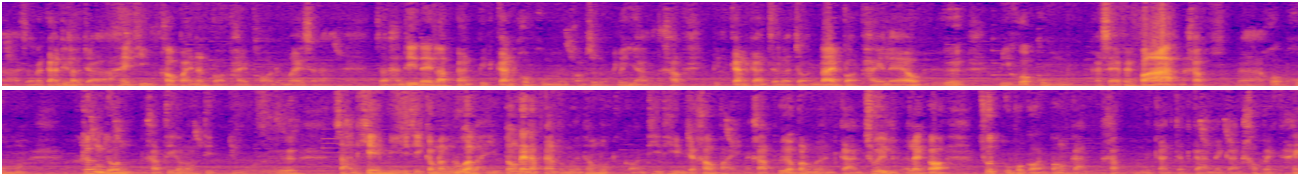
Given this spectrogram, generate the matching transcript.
อ่าสถานการณ์ที่เราจะให้ทีมเข้าไปนั้นปลอดภัยพอหรือไม่สถาน สถานที่ได้รับการปิดกั้นควบคุมในความสะดวกหรือยังนะครับปิดกั้นการจราจรได้ปลอดภัยแล้ว หรือมีควบคุมกระแสไฟฟ้านะครับควบคุมเครื่องยนต์นะครับที่กำลังติดอยู่ หรือสารเคมีที่กำลังรั่วไหลอยู่ต้องได้รับการประเมินทั้งหมดก่อนที่ทีมจะเข้าไปนะครับ เพื่อประเมินการช่วยเหลือและก็ชุดอุปกรณ์ป้องกันนะครับในการจัดการในการเข้าไปให้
